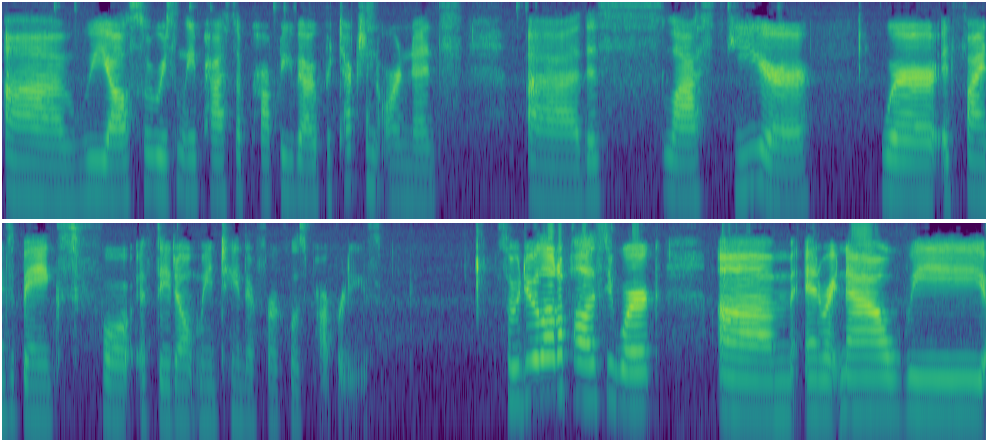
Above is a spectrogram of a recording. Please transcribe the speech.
Uh, we also recently passed a property value protection ordinance uh, this last year where it fines banks for if they don't maintain their foreclosed properties. So we do a lot of policy work, um, and right now we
